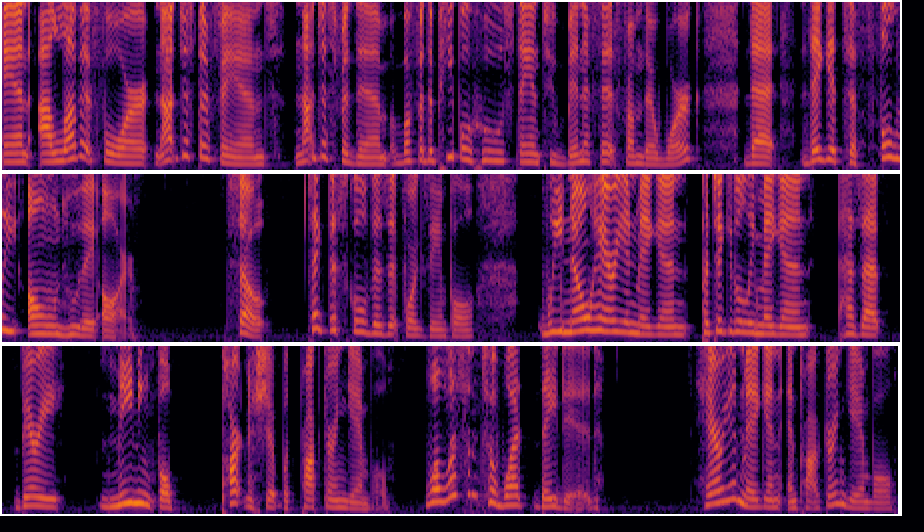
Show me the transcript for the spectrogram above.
and I love it for not just their fans, not just for them, but for the people who stand to benefit from their work, that they get to fully own who they are. So, take this school visit, for example. We know Harry and Meghan, particularly Meghan, has that very meaningful partnership with Procter and Gamble. Well, listen to what they did. Harry and Meghan and Procter and Gamble,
